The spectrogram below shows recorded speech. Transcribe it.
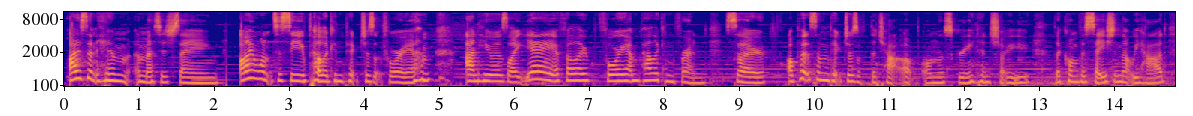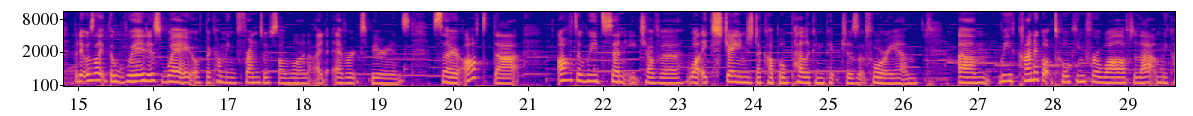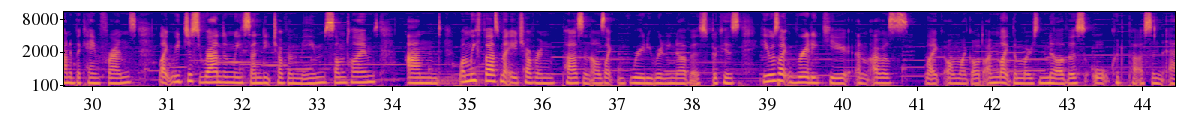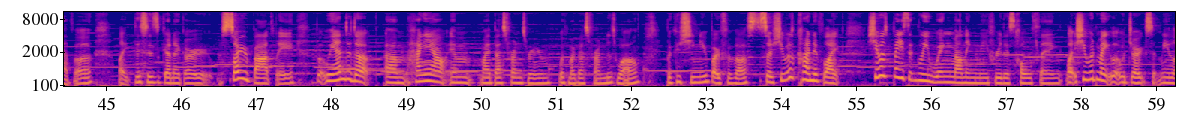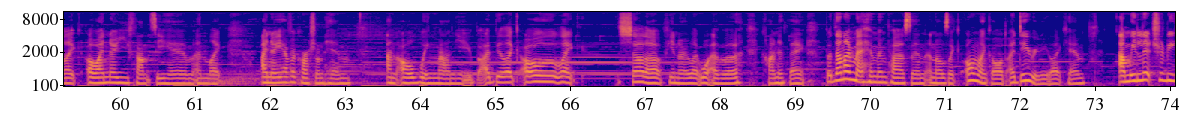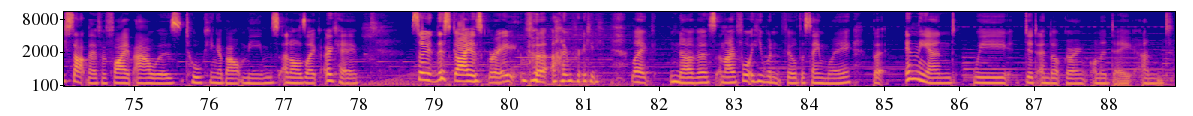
I sent him a message saying, I want to see Pelican pictures at 4am. And he was like, Yay, a fellow 4am Pelican friend. So I'll put some pictures of the chat up on the screen and show you the conversation that we had. But it was like the weirdest way of becoming friends with someone I'd ever experienced. So after that, after we'd sent each other, well, exchanged a couple pelican pictures at 4am, um, we kind of got talking for a while after that and we kind of became friends. Like, we'd just randomly send each other memes sometimes. And when we first met each other in person, I was like really, really nervous because he was like really cute and I was like, oh my god, I'm like the most nervous, awkward person ever. Like, this is gonna go so badly. But we ended up um, hanging out in my best friend's room with my best friend as well because she knew both of us. So she was kind of like, she was basically wingmanning me through this whole thing. Like, she would make little jokes at me, like, oh, I know you fancy him, and like, I know you have a crush on him, and I'll wingman you. But I'd be like, oh, like, shut up, you know, like whatever kind of thing. But then I met him in person and I was like, oh my god, I do really like him. And we literally sat there for five hours talking about memes and I was like, okay, so this guy is great, but I'm really like nervous and I thought he wouldn't feel the same way. But in the end, we did end up going on a date and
